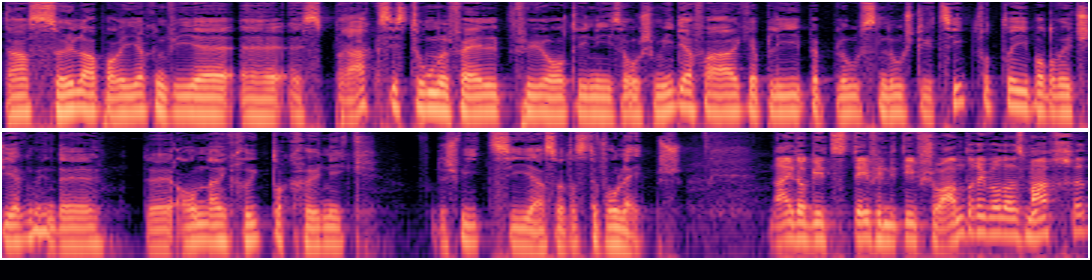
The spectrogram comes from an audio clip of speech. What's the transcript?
Das soll aber irgendwie äh, ein Praxistummelfeld für deine Social Media Erfahrungen bleiben, plus ein lustiger Zeitvertrieb, oder willst du irgendwann der, der Online-Kräuterkönig von der Schweiz sein, also dass du davon lebst? Nein, da gibt's definitiv schon andere, die das machen.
